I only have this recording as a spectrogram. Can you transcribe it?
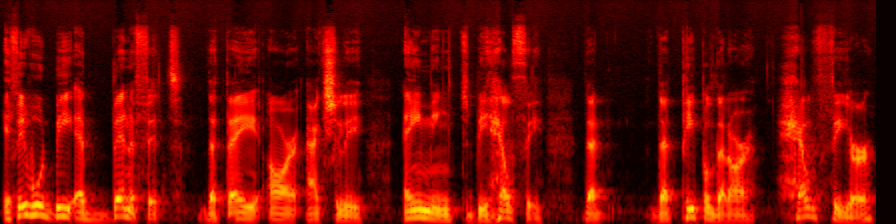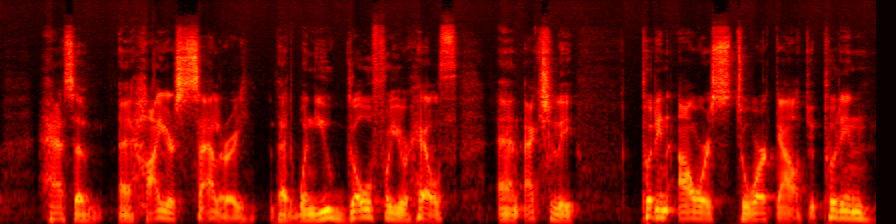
if it would be a benefit that they are actually aiming to be healthy, that that people that are healthier has a, a higher salary that when you go for your health and actually put in hours to work out you put in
